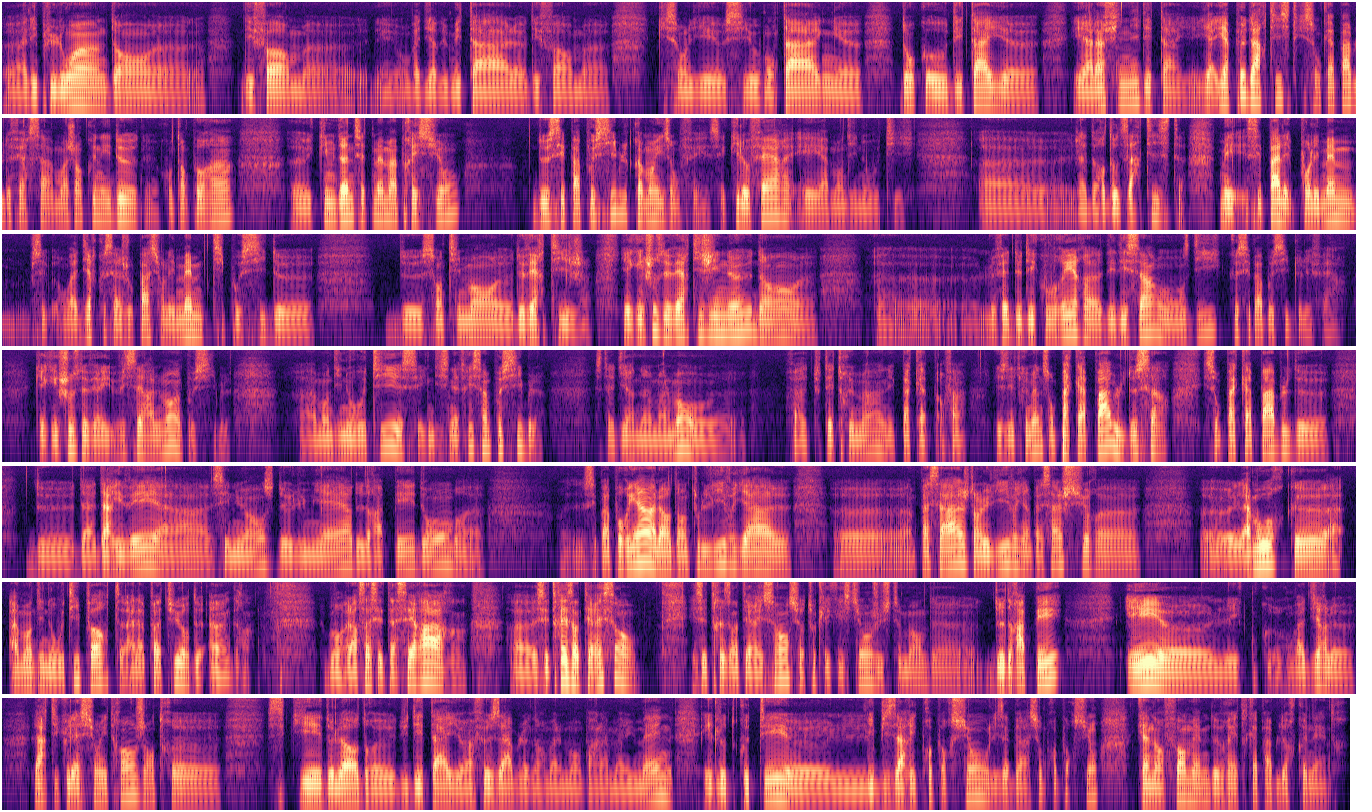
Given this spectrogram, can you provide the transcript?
aller plus loin dans des formes, euh, on va dire, de métal, des formes euh, qui sont liées aussi aux montagnes, euh, donc aux détails et à l'infini détail. Il y, a peu d'artistes qui sont capables de faire ça. Moi, j'en connais deux de contemporains qui me donnent cette même impression de c'est pas possible, comment ils ont fait. C'est Kilofer et Amandine Outi. J'adore d'autres artistes, mais c'est pas pour les mêmes. On va dire que ça joue pas sur les mêmes types aussi de de sentiments de vertige. Il y a quelque chose de vertigineux dans le fait de découvrir des dessins où on se dit que c'est pas possible de les faire, qu'il y a quelque chose de viscéralement impossible. Amandine Urruti, c'est une dessinatrice impossible. C'est-à-dire, normalement, enfin, tout être humain n'est pas capable. Enfin, les êtres humains ne sont pas capables de ça. Ils ne sont pas capables de d'arriver à ces nuances de lumière, de drapé, d'ombre. C'est pas pour rien. Alors, dans tout le livre, il y a euh, un passage. Dans le livre, il y a un passage sur euh, euh, l'amour que Amandine Routy porte à la peinture de Ingres. Bon, alors ça, c'est assez rare. Hein. Euh, c'est très intéressant. Et c'est très intéressant sur toutes les questions, justement, de, de draper et, euh, on va dire, l'articulation étrange entre euh, ce qui est de l'ordre du détail infaisable normalement par la main humaine, et de l'autre côté, les bizarreries de proportion ou les aberrations de proportion qu'un enfant même devrait être capable de reconnaître.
